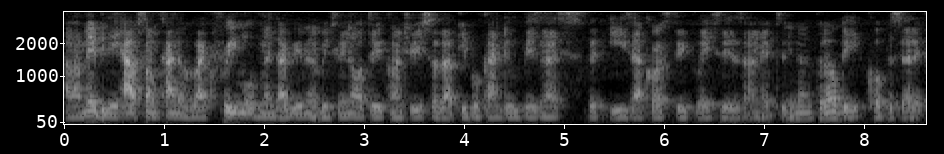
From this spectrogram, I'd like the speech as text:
Uh, maybe they have some kind of like free movement agreement between all three countries so that people can do business with ease across three places, and it you know it could all be copacetic.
